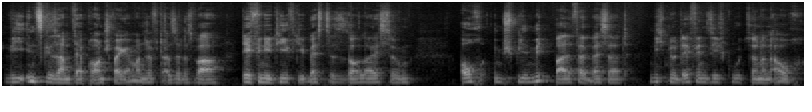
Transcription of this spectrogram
wie insgesamt der Braunschweiger Mannschaft. Also das war definitiv die beste Saisonleistung. Auch im Spiel mit Ball verbessert, nicht nur defensiv gut, sondern auch,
